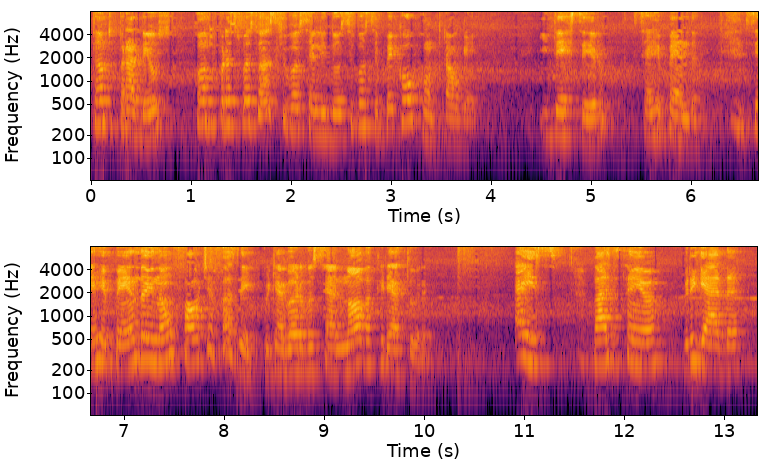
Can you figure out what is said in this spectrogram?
tanto para Deus quanto para as pessoas que você lidou se você pecou contra alguém. E terceiro, se arrependa. Se arrependa e não falte a fazer, porque agora você é nova criatura. É isso. Paz do Senhor. Obrigada.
